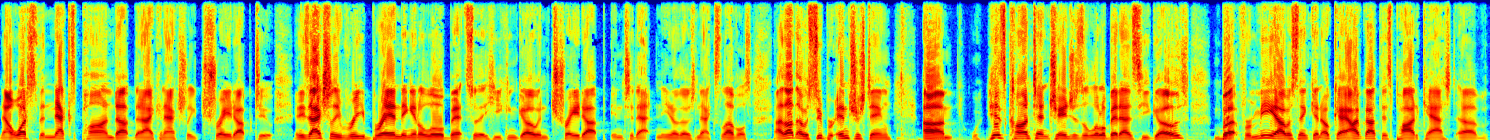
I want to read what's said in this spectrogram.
Now, what's the next pond up that I can actually trade up to? And he's actually rebranding it a little bit so that he can go and trade up into that, you know, those next levels. I thought that was super interesting. Um, his content changes a little bit as he goes, but for me, I was thinking, okay, I've got this podcast of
